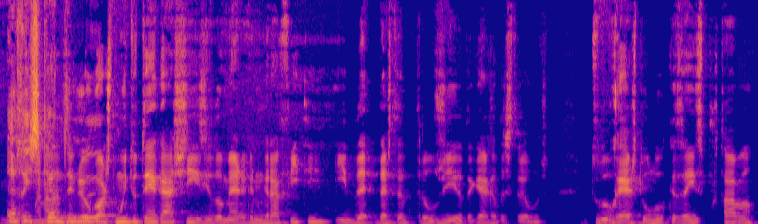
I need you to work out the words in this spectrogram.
não tenho mais nada a dizer. Arriscando-me- Eu gosto muito do THX e do American Graffiti e de- desta trilogia da Guerra das Estrelas. Tudo o resto, o Lucas é insuportável.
